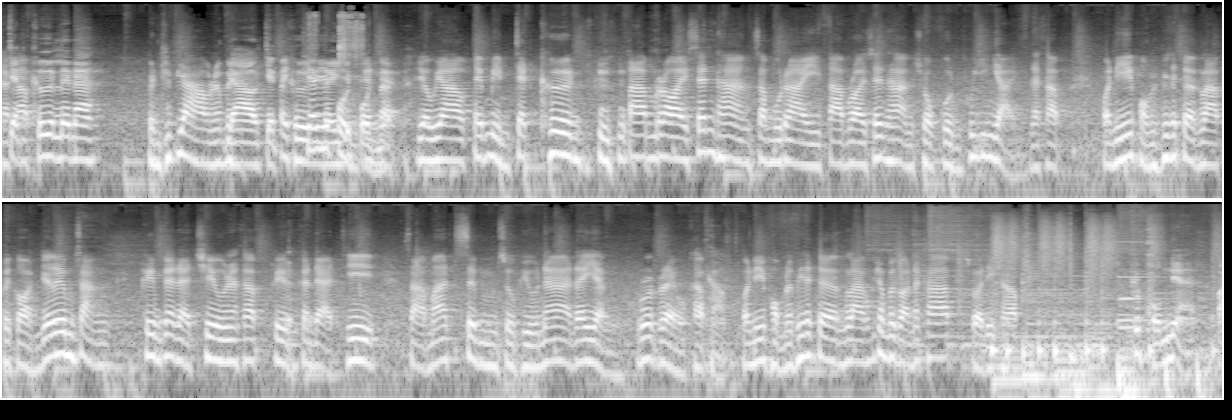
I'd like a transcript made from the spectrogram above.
นะเจ็ดครับ คืนเลยนะ เป็นทริปยาวนะป็นยาวเจ็ดไปคืนเที่ยวญี่ปุ่นในญี่ปุ่นกันแบบยาวๆ เต็มอิ่มเจ็ดคืน ตามรอยเส้นทางซามูไร ตามรอยเส้นทางโชกุนผู้ยิ่งใหญ่นะครับ วันนี้ผมเป็นพี่ตะเกิงลาไปก่อน อย่าลืมสั่งครีมกันแดดชิลนะครับครีมกันแดดที่สามารถซึมสู่ผิวหน้าได้อย่างรวดเร็วครับ ครับ วันนี้ผมและพี่ตะเกิงลาคุณผู้ชมไปก่อนนะครับ สวัสดีครับ คือผมเนี่ยไป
